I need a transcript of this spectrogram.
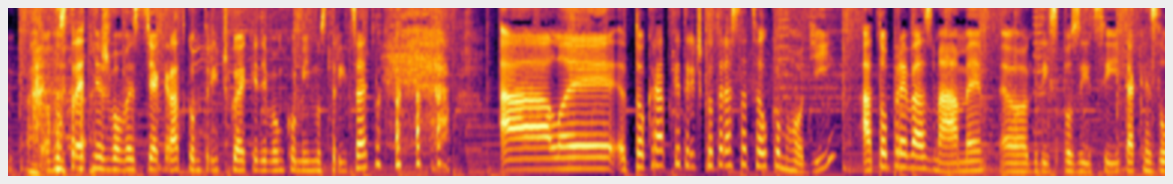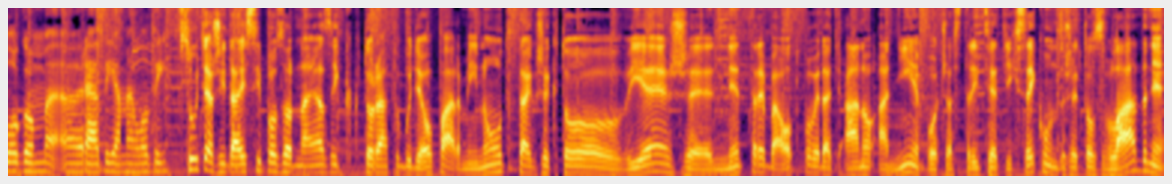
Ho stretneš vo vesti a krátkom tričku, aj keď je vonku minus 30. ale to krátke tričko teraz sa celkom hodí a to pre vás máme e, k dispozícii, také s logom e, Rádia Melody. V súťaži daj si pozor na jazyk, ktorá tu bude o pár minút, takže kto vie, že netreba odpovedať áno a nie počas 30 sekúnd, že to zvládne,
